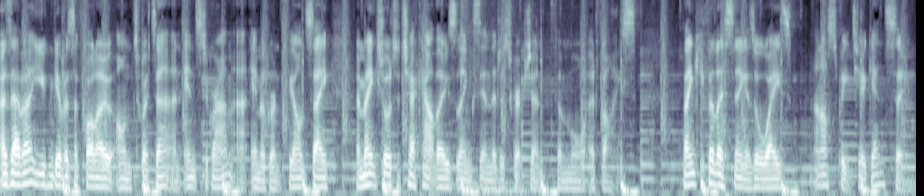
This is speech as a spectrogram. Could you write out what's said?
As ever, you can give us a follow on Twitter and Instagram at Immigrant Fiance, and make sure to check out those links in the description for more advice. Thank you for listening as always, and I'll speak to you again soon.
